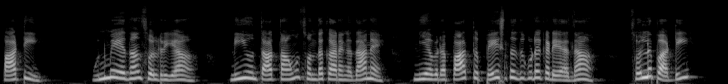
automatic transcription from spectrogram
பாட்டி உண்மையை தான் சொல்றியா? நீயும் தாத்தாவும் சொந்தக்காரங்க தானே? நீ அவரை பார்த்து பேசினது கூட கிடையாதா? சொல்லு பாட்டி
